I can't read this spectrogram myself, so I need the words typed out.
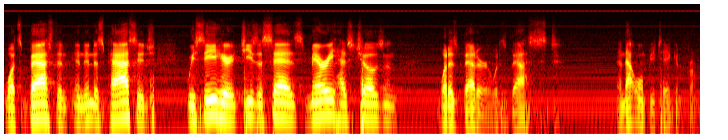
what's best. And, and in this passage, we see here Jesus says, Mary has chosen what is better, what is best, and that won't be taken from her.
